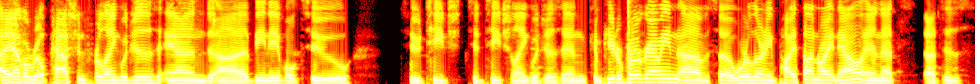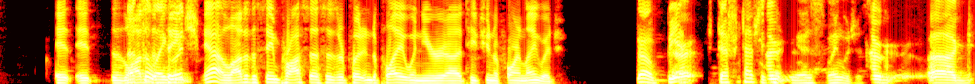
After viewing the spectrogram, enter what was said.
I have a real passion for languages and uh, being able to to teach to teach languages and computer programming. Um, so we're learning Python right now, and that's that is it. It there's a lot That's of a the language? same yeah, a lot of the same processes are put into play when you're uh, teaching a foreign language. no, but yeah, different types of So- coding languages. So, uh, G-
